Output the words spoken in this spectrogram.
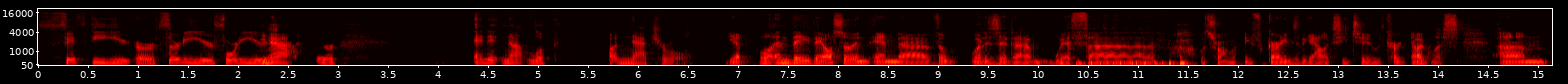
50 year or 30 year, 40 years Yeah. younger, and it not look unnatural. Yep. Well, and they they also and and uh, the what is it um, with uh, what's wrong with me for Guardians of the Galaxy two with Kirk Douglas. Um,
